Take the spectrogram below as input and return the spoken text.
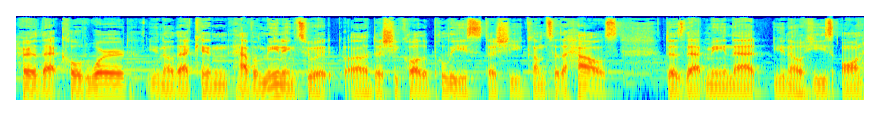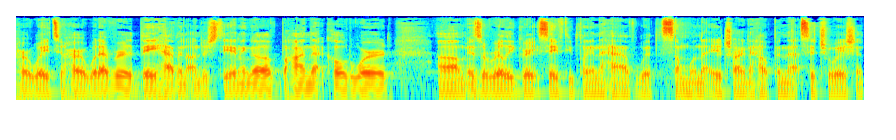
her that code word, you know, that can have a meaning to it. Uh, does she call the police? Does she come to the house? Does that mean that, you know, he's on her way to her? Whatever they have an understanding of behind that code word um, is a really great safety plan to have with someone that you're trying to help in that situation.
